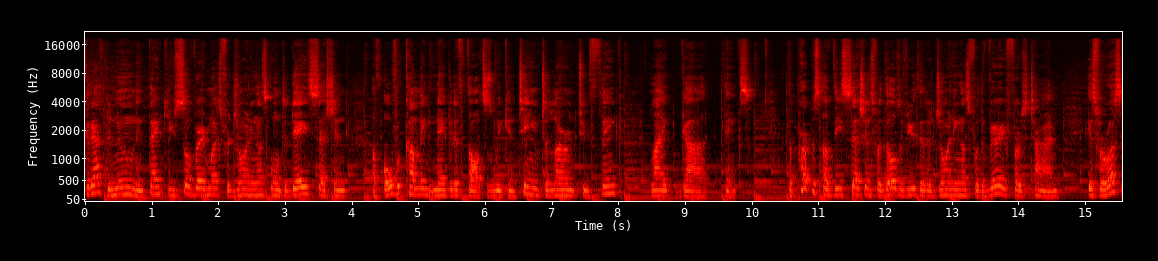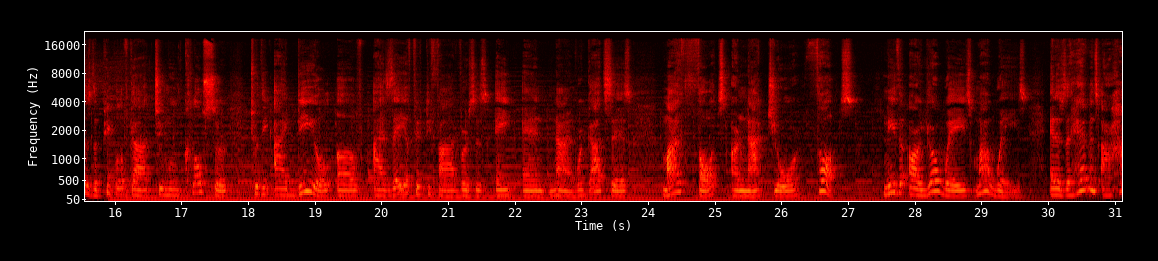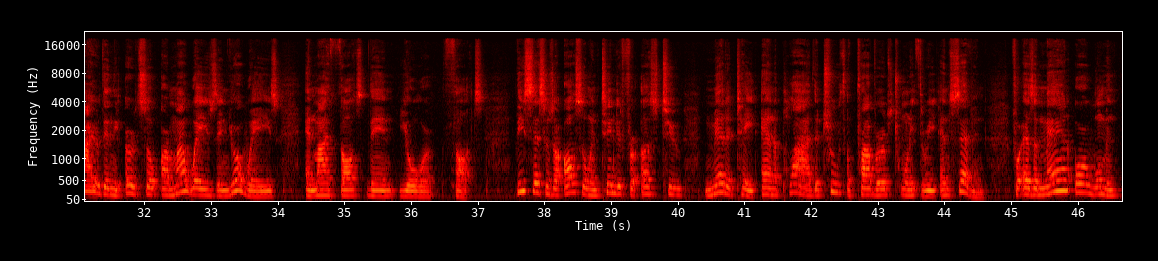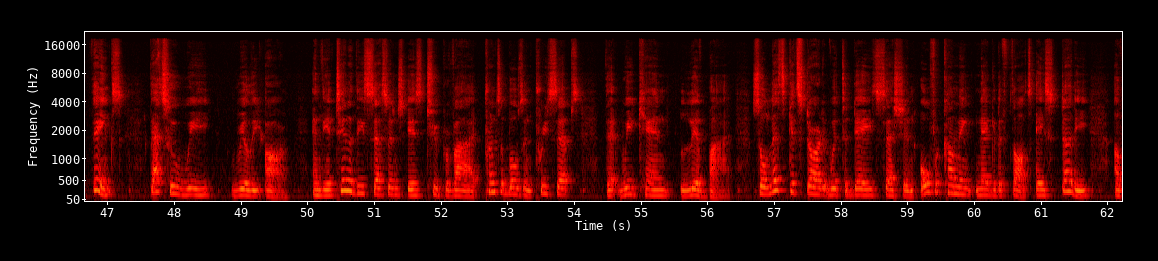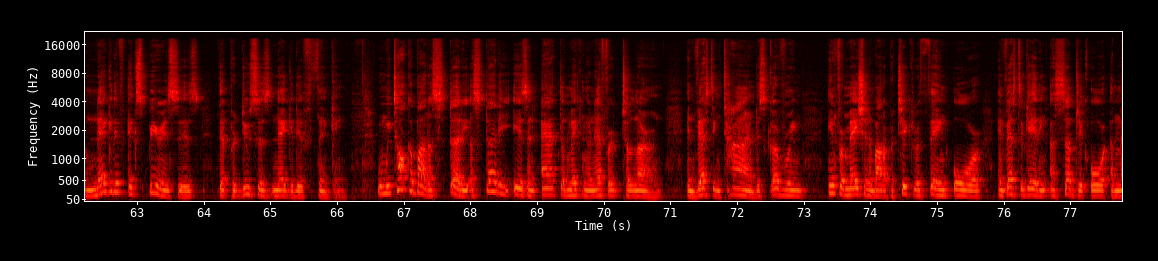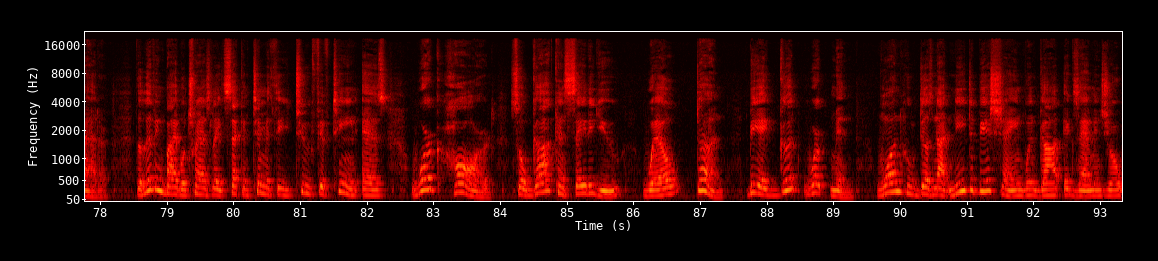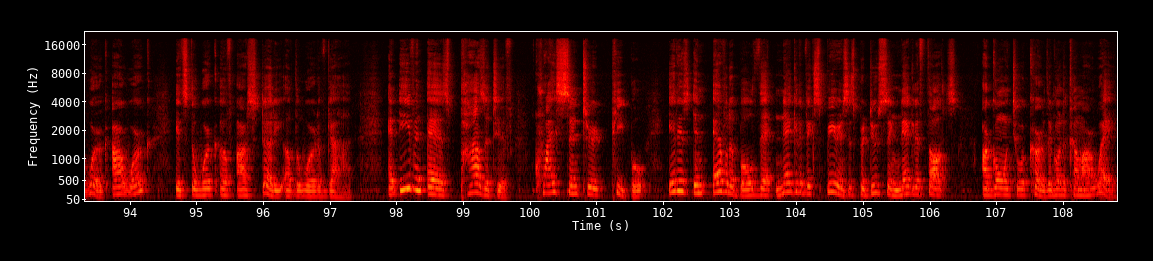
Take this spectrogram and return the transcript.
Good afternoon, and thank you so very much for joining us on today's session of Overcoming Negative Thoughts as we continue to learn to think like God thinks. The purpose of these sessions, for those of you that are joining us for the very first time, is for us as the people of God to move closer to the ideal of Isaiah 55, verses 8 and 9, where God says, My thoughts are not your thoughts, neither are your ways my ways. And as the heavens are higher than the earth, so are my ways than your ways, and my thoughts than your thoughts. These sessions are also intended for us to meditate and apply the truth of Proverbs 23 and 7. For as a man or a woman thinks, that's who we really are. And the intent of these sessions is to provide principles and precepts that we can live by. So let's get started with today's session Overcoming Negative Thoughts, a study of negative experiences that produces negative thinking. When we talk about a study, a study is an act of making an effort to learn, investing time, discovering information about a particular thing, or investigating a subject or a matter. The Living Bible translates 2 Timothy 2:15 as work hard so God can say to you, well done. Be a good workman, one who does not need to be ashamed when God examines your work. Our work, it's the work of our study of the Word of God. And even as positive, Christ centered people, it is inevitable that negative experiences producing negative thoughts are going to occur. They're going to come our way.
